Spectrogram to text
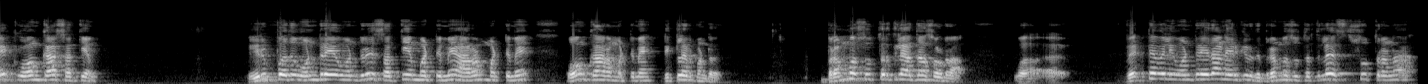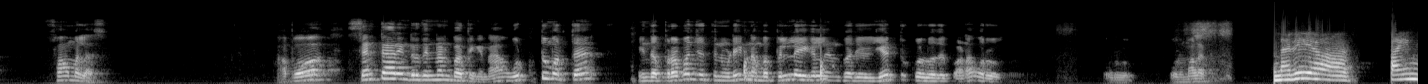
ஏக் ஓம்கார் சத்தியம். இருப்பது ஒன்றே ஒன்று சத்தியம் மட்டுமே அறம் மட்டுமே ஓம்காரம் மட்டுமே டிக்ளேர் பண்றது. பிரம்மசூத்திரத்திலே அதான் சொல்றான் வெட்டவெளி வெட்ட வெளி ஒன்றே தான் இருக்கிறது. பிரம்மசூத்திரத்துல சூத்திரனா ஃபார்மலாஸ் அப்போ சென்டார்ன்றது என்னன்னு பாத்தீங்கன்னா ஒட்டுமொத்த இந்த பிரபஞ்சத்தினுடைய நம்ம பிள்ளைகள் என்பதை ஏற்றுக்கொள்வதற்கான ஒரு ஒரு ஒரு மலர். நிறைய டைம்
